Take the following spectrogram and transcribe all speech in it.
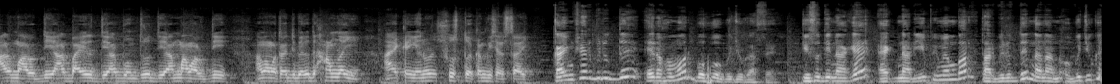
আর মারত দি, আর বাইর দি, আর বন্ধুর দি, আর মামার দি আমার মাথায় বেগুদি হামলাই আর একটা ইয়ানোর সুস্থ, একটা বিচার চাই। কাইমশার বিরুদ্ধে এরকমের বহু অভিযোগ আছে। কিছুদিন আগে এক নারী ইউপি মেম্বার তার বিরুদ্ধে নানান অভিযোগে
